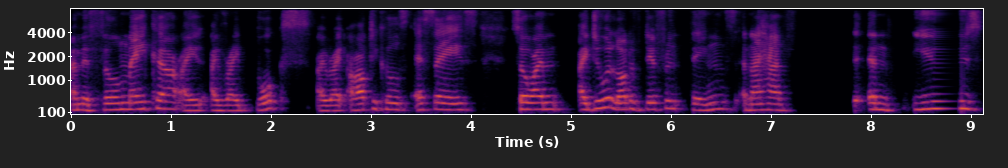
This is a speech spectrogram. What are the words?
I'm a filmmaker. I, I write books. I write articles, essays. So I'm I do a lot of different things and I have and use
